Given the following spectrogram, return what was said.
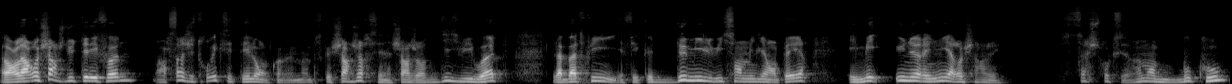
Alors, la recharge du téléphone, alors ça, j'ai trouvé que c'était long quand même, hein, parce que chargeur, c'est un chargeur 18 watts. La batterie, elle fait que 2800 mAh et met une heure et demie à recharger. Ça, je trouve que c'est vraiment beaucoup.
